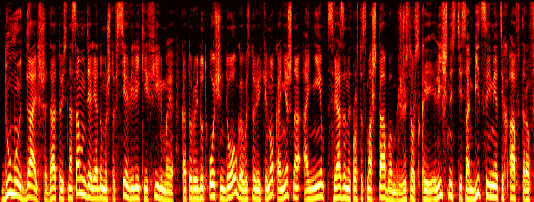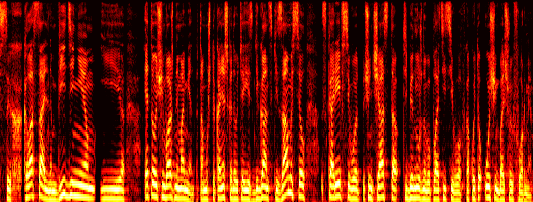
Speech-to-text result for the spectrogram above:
думают дальше, да, то есть на самом деле я думаю, что все великие фильмы, которые идут очень долго в истории кино, конечно, они связаны просто с масштабом режиссерской личности, с амбициями этих авторов, с их колоссальным видением, и это очень важный момент, потому что, конечно, когда у тебя есть гигантский замысел, скорее всего, очень часто тебе нужно воплотить его в какой-то очень большой форме.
